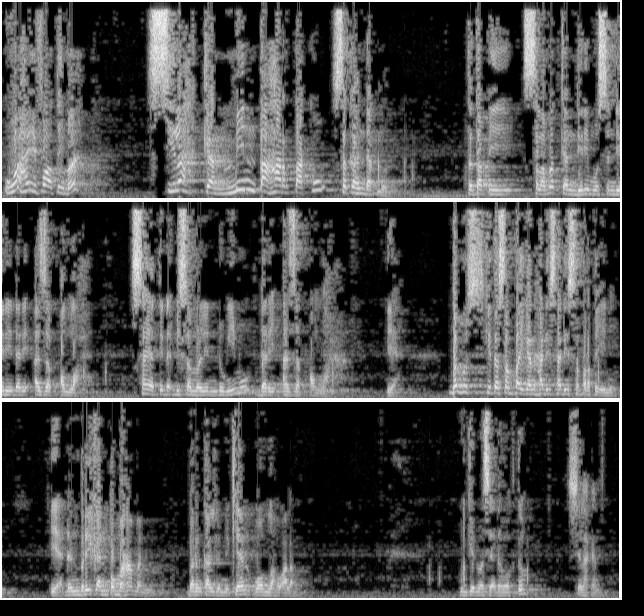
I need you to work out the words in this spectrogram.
Wahai Fatimah, silahkan minta hartaku sekehendakmu. Tetapi selamatkan dirimu sendiri dari azab Allah. Saya tidak bisa melindungimu dari azab Allah. Ya. Bagus kita sampaikan hadis-hadis seperti ini. Ya, dan berikan pemahaman. Barangkali demikian, wallahu alam. Mungkin masih ada waktu? Silakan.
